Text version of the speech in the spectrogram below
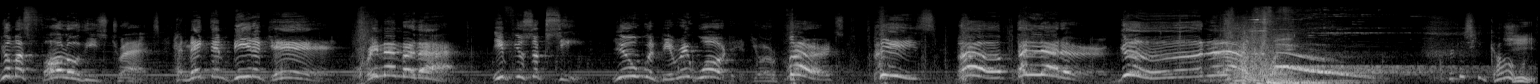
You must follow these tracks and make them meet again. Remember that. If you succeed, you will be rewarded your first piece of the letter. Good luck. Where does he go? Jeez.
